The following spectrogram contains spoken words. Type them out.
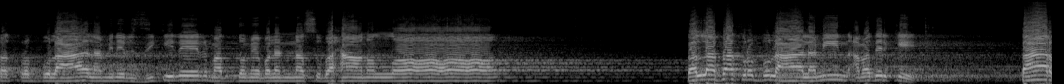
পাক রব্বুল আলামিনের জিকিরের মাধ্যমে বলেন না, সুবহানাল্লাহ। আল্লাহ পাক রব্বুল আলামিন আমাদেরকে তার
